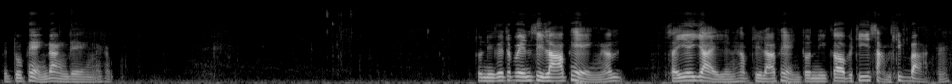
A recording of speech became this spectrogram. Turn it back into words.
เป็นตัวแผงด่างแดงนะครับ ตัวนี้ก็จะเป็นศิลาแผงนะไซส์ใหญ่ๆเลยนะครับศิลาแผงตัวนี้ก็ไปที่สามสิบบาทนะ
